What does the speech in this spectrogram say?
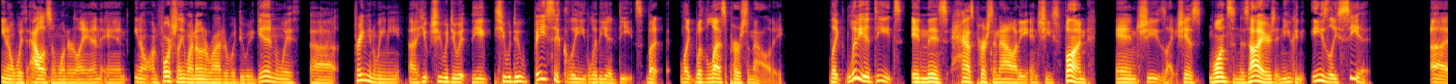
You know, with Alice in Wonderland, and you know, unfortunately, Winona Ryder would do it again with uh, Frankenweenie, uh, he she would do it the she would do basically Lydia Deetz, but like with less personality. Like Lydia Deetz in this has personality and she's fun and she's like she has wants and desires and you can easily see it. Uh,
